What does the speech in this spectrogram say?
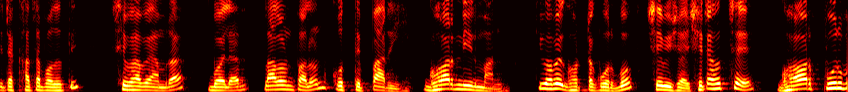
যেটা খাঁচা পদ্ধতি, সেভাবে আমরা ব্রয়লার লালন পালন করতে পারি। ঘর নির্মাণ। কীভাবে ঘরটা করব সে বিষয়ে। সেটা হচ্ছে, ঘর পূর্ব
